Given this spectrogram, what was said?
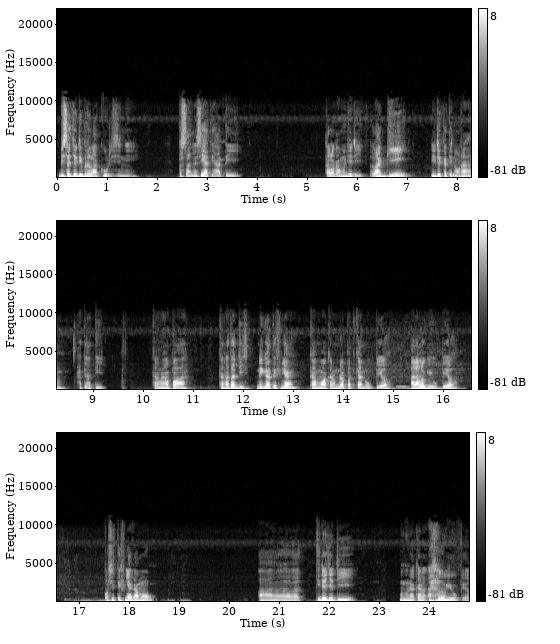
bisa jadi berlaku di sini. Pesannya sih hati-hati. Kalau kamu jadi lagi dideketin orang, hati-hati. Karena apa? Karena tadi negatifnya kamu akan mendapatkan upil, analogi upil. Positifnya kamu uh, tidak jadi menggunakan analogi upil.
